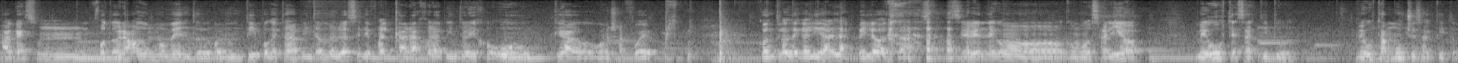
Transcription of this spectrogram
Acá es un fotograma de un momento, de cuando un tipo que estaba pintándolo se le fue al carajo la pintura y dijo, uh, ¿qué hago? Bueno, ya fue. Control de calidad, las pelotas. se vende como, como salió. Me gusta esa actitud. Me gusta mucho esa actitud.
